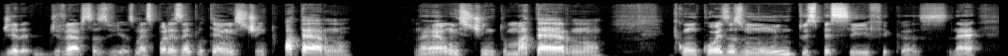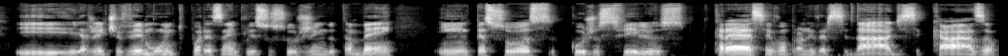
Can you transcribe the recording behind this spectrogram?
diversas vias. Mas, por exemplo, tem um instinto paterno, né? Um instinto materno, com coisas muito específicas, né? E a gente vê muito, por exemplo, isso surgindo também em pessoas cujos filhos crescem, vão para a universidade, se casam,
